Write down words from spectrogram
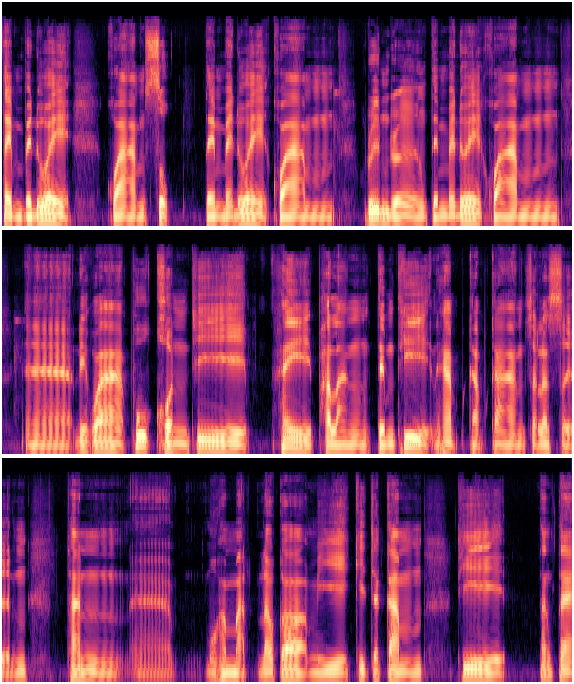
เต็มไปด้วยความสุข เต็มไปด้วยความรื่นเริง เต็มไปด้วยความเเรียกว่าผู้คนที่ให้พลังเต็มที่นะครับกับการสรรเสริญ ท่านมูฮัมหมัดแล้วก็มีกิจกรรมที่ตั้งแต่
